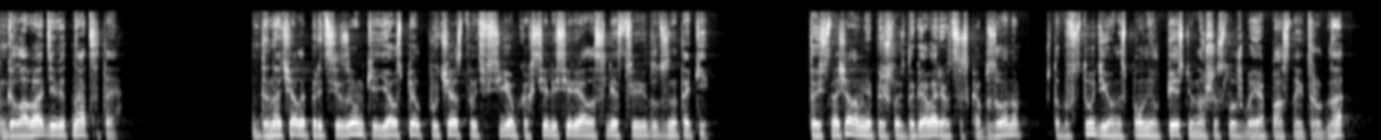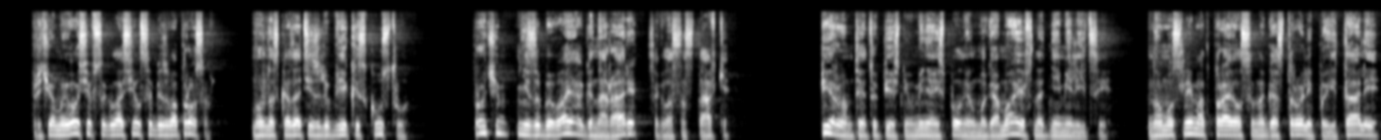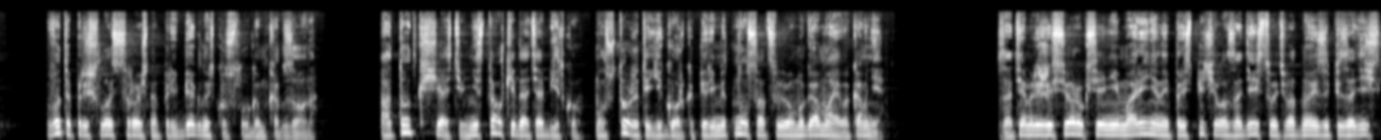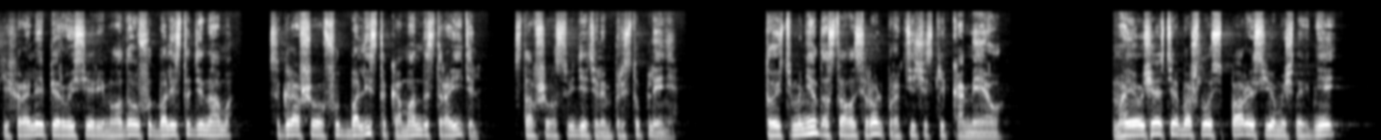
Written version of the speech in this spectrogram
Глава 19. До начала предсезонки я успел поучаствовать в съемках телесериала «Следствие ведут знатоки». То есть сначала мне пришлось договариваться с Кобзоном, чтобы в студии он исполнил песню «Наша служба и опасна, и трудна». Причем Иосиф согласился без вопросов, можно сказать, из любви к искусству. Впрочем, не забывая о гонораре, согласно ставке. Первым-то эту песню у меня исполнил Магомаев на Дне милиции. Но Муслим отправился на гастроли по Италии, вот и пришлось срочно прибегнуть к услугам Кобзона. А тот, к счастью, не стал кидать обидку, мол, что же ты, Егорка, переметнулся от своего Магомаева ко мне. Затем режиссеру Ксении Марининой приспичило задействовать в одной из эпизодических ролей первой серии молодого футболиста «Динамо», сыгравшего футболиста команды «Строитель», ставшего свидетелем преступления. То есть мне досталась роль практически камео. Мое участие обошлось парой съемочных дней.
